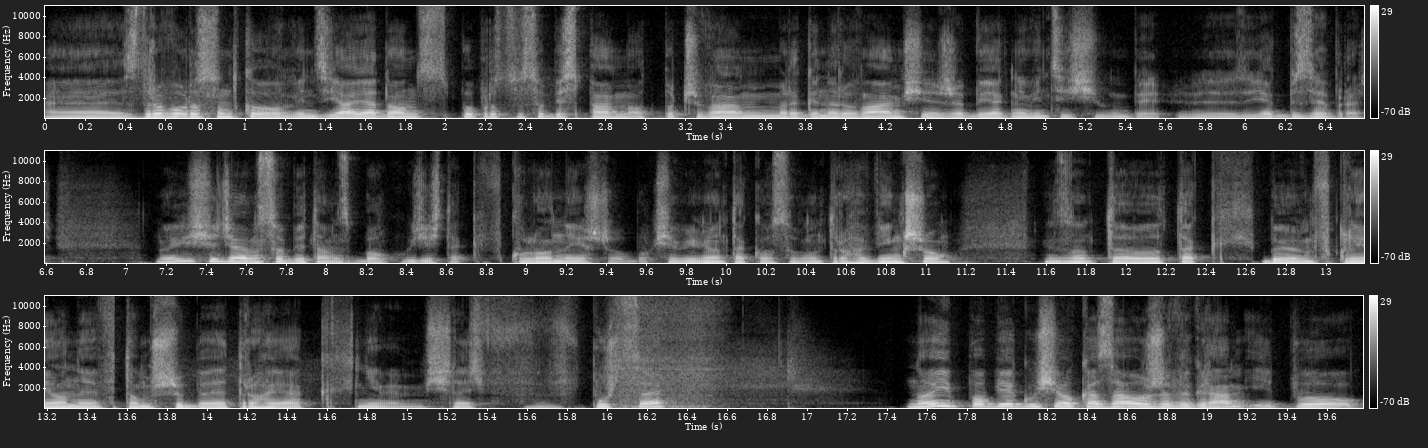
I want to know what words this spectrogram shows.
e, zdroworozsądkowo, więc ja jadąc po prostu sobie spałem, odpoczywałem, regenerowałem się, żeby jak najwięcej sił by, jakby zebrać. No i siedziałem sobie tam z boku, gdzieś tak wkulony, jeszcze obok siebie miałem taką osobą trochę większą, więc no to tak byłem wklejony w tą szybę trochę jak, nie wiem, śledź w, w puszce. No i po biegu się okazało, że wygram i było,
